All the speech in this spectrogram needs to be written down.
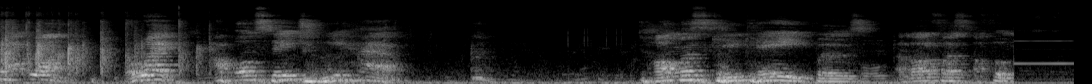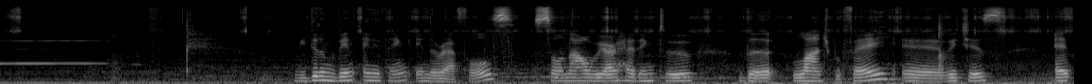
that one. All right, up on stage we have Thomas Kinkade, folks. A lot of us are familiar. We didn't win anything in the raffles, so now we are heading to the lunch buffet, uh, which is at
